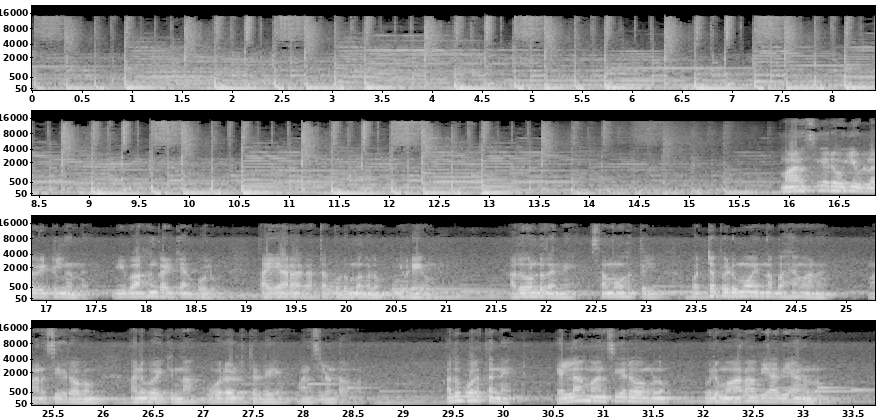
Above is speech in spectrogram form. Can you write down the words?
മാനസിക രോഗിയുള്ള വീട്ടിൽ നിന്ന് വിവാഹം കഴിക്കാൻ പോലും തയ്യാറാകാത്ത കുടുംബങ്ങളും ഇവിടെയുണ്ട്. അതുകൊണ്ട് തന്നെ സമൂഹത്തിൽ ഒറ്റപ്പെടുമോ എന്ന ഭയമാണ് മാനസിക രോഗം അനുഭവിക്കുന്ന ഓരോരുത്തരുടെയും മനസ്സിലുണ്ടാകുന്നത് അതുപോലെ തന്നെ എല്ലാ മാനസിക രോഗങ്ങളും ഒരു മാറാവ്യാധിയാണെന്നും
